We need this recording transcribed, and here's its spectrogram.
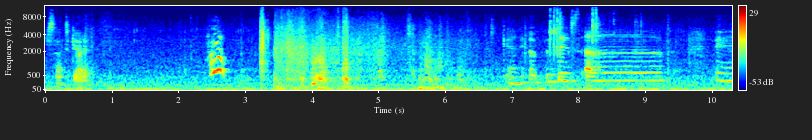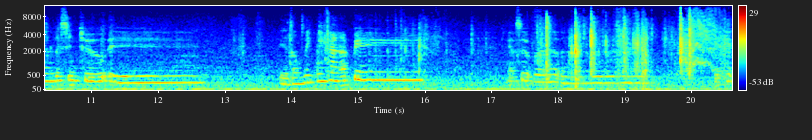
just had to get it. Hiya! Open this up and listen to it? It'll make me happy. Yes, it will. Make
